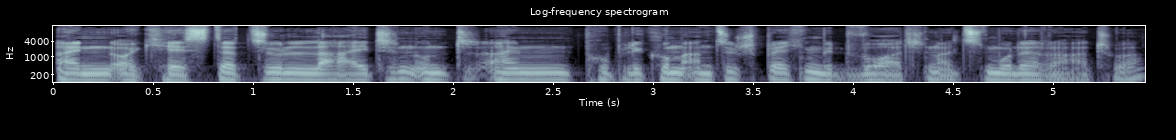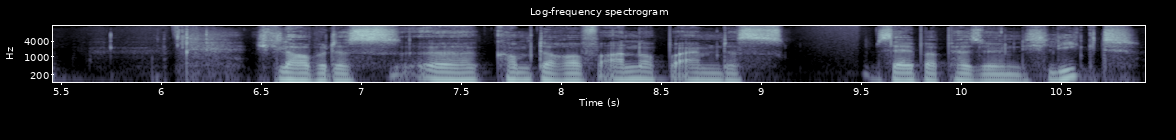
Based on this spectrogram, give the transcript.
ein Orchester zu leiten und ein Publikum anzusprechen mit Worten als Moderator? Ich glaube, das äh, kommt darauf an, ob einem das selber persönlich liegt.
